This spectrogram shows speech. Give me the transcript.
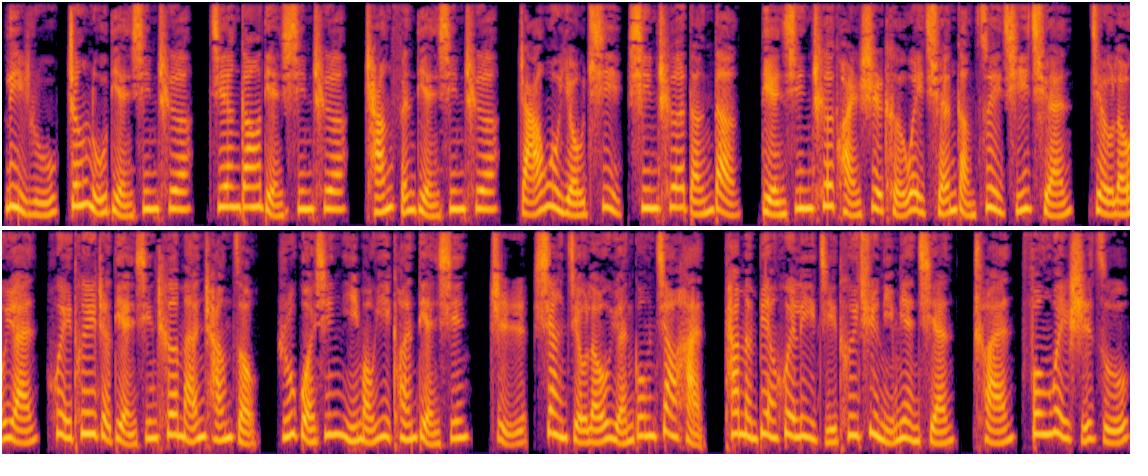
例如蒸炉点心车、煎糕点心车、肠粉点心车、炸物油器新车等等。点心车款式可谓全港最齐全，酒楼员会推着点心车满场走。如果心仪某一款点心，只向酒楼员工叫喊，他们便会立即推去你面前传，风味十足。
